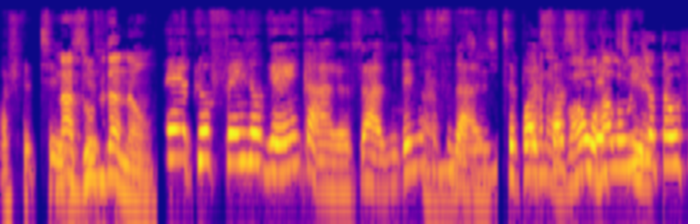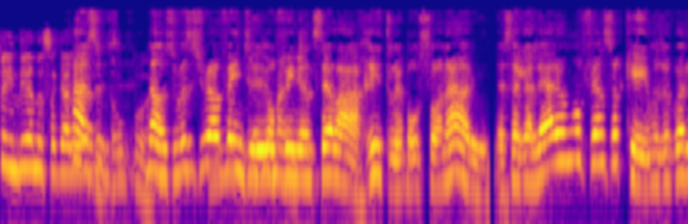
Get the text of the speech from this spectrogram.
Acho que se, Na dúvida, não. É porque ofende alguém, cara, sabe? Não tem Ah, necessidade. aí, Você pode só se Carnaval, o divertir. Halloween já tá ofendendo essa galera, Ah, se- então, pô. não, se você estiver mais. ofendendo, sei lá, Hitler, Bolsonaro, essa galera é uma ofensa ok, mas agora,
